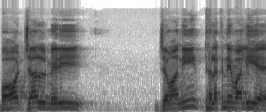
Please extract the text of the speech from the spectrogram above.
بہت جلد میری جوانی ڈھلکنے والی ہے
